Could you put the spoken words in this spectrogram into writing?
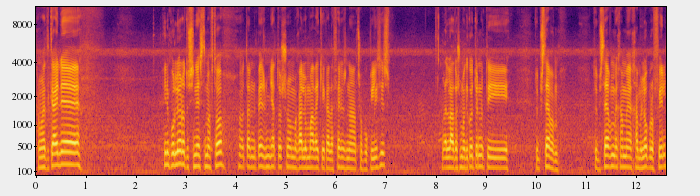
Πραγματικά είναι, είναι πολύ ωραίο το συνέστημα αυτό όταν παίζεις μια τόσο μεγάλη ομάδα και καταφέρνεις να του αποκλείσεις. Αλλά το σημαντικότερο είναι ότι το πιστεύαμε. Το πιστεύαμε, είχαμε χαμηλό προφίλ,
